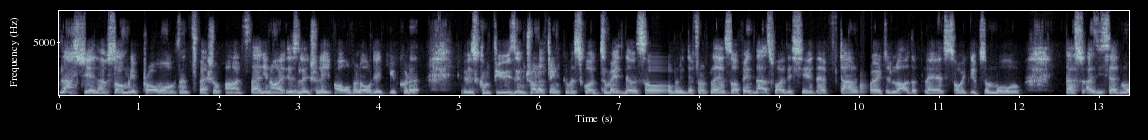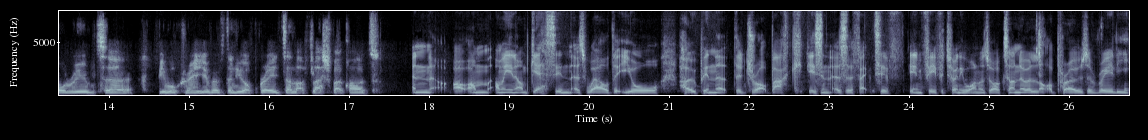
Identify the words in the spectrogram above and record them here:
last year there were so many promos and special cards that you know it was literally overloaded. You couldn't. It was confusing trying to think of a squad to make. There were so many different players. So I think that's why this year they've downgraded a lot of the players. So it gives them more that's as you said, more room to be more creative with the new upgrades and like flashback cards. And uh, I'm, I mean, I'm guessing as well that you're hoping that the drop back isn't as effective in FIFA 21 as well, because I know a lot of pros are really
